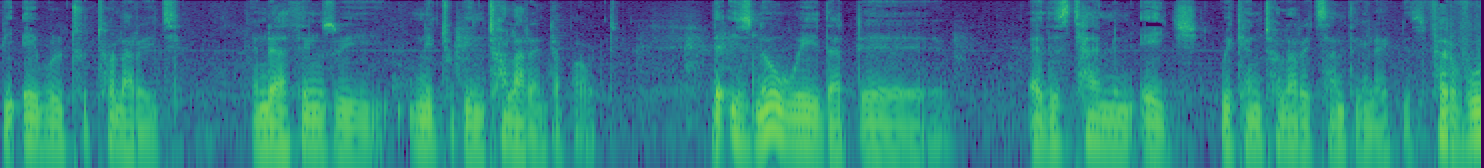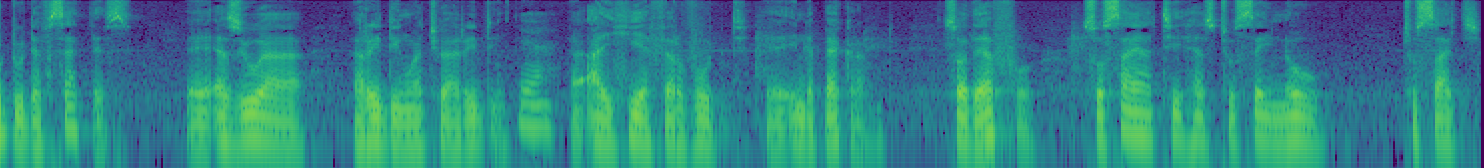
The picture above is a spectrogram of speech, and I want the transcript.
be able to tolerate, and there are things we need to be intolerant about. There is no way that uh, at this time in age we can tolerate something like this. Verwoerd would have said this. Uh, as you are reading what you are reading, Yeah. uh, I hear Verwoerd uh, in the background. So, therefore, society has to say no to such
